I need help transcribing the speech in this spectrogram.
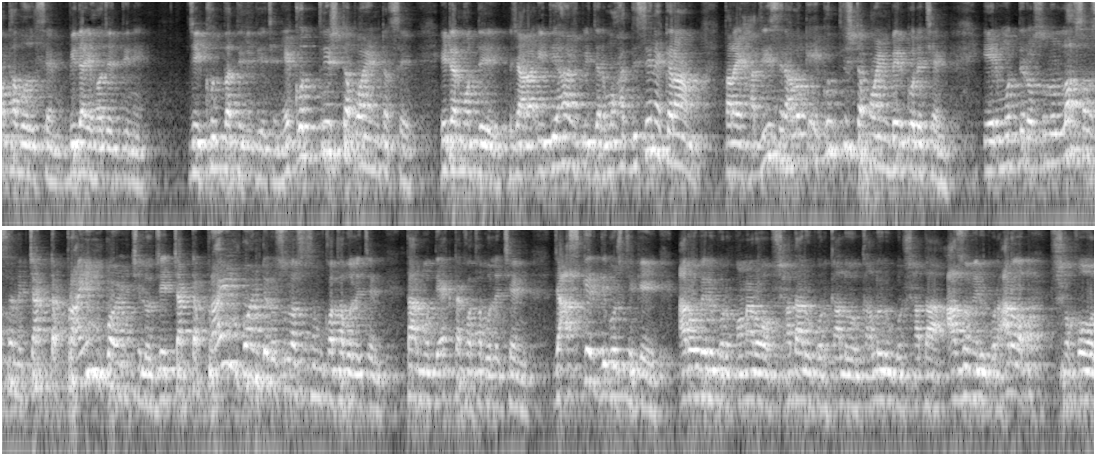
কথা বলছেন বিদায় হজের দিনে যে খুতবা তিনি দিয়েছেন। 31টা পয়েন্ট আছে। এটার মধ্যে যারা ইতিহাসবিদ যারা মুহাদ্দিসিন একরাম তারা এই হাদিসের আলোকে 31টা পয়েন্ট বের করেছেন। এর মধ্যে রসুল্লাহ সাল্লামের চারটা প্রাইম পয়েন্ট ছিল। যে চারটা প্রাইম পয়েন্টে রসুল্লাহ সাল্লাম কথা বলেছেন, তার মধ্যে একটা কথা বলেছেন যে আজকের দিবস থেকে আরবের উপর অনারব, সাদার উপর কালো, কালোর উপর সাদা, আজমের উপর আরব সকল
